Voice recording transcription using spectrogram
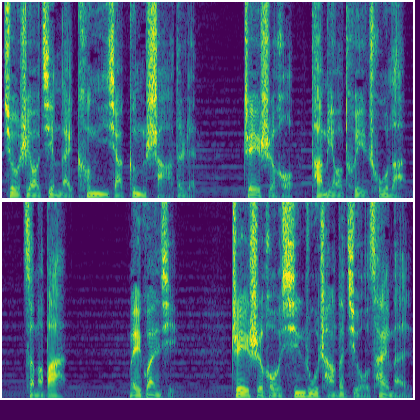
就是要进来坑一下更傻的人。这时候他们要退出了，怎么办？没关系，这时候新入场的韭菜们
